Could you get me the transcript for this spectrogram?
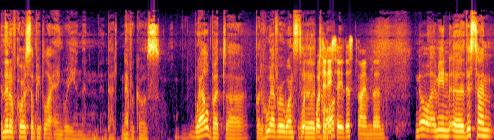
and then of course some people are angry, and then and that never goes well. But uh, but whoever wants to. What, what talk, did he say this time then? No, I mean uh, this time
